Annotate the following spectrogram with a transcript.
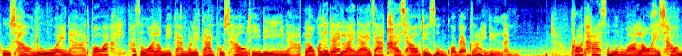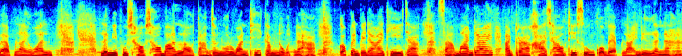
ผู้เช่าด้วยนะคะ เพราะว่าถ้าสมมติว่าเรามีการบริการผู้เช่าที่ดีนะคะ เราก็จะได้รายได้จากค่าเช่าที่สูงกว่าแบบรายเดือน เพราะถ้าสมมติว่าเราให้เช่าแบบรายวัน และมีผู้เช่าเช่าบ้านเราตามจำนวนวันที่กำหนดนะคะ ก็เป็นไปได้ที่จะสามารถได้อัตราค่าเช่าที่สูงกว่าแบบรายเดือนนะคะ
